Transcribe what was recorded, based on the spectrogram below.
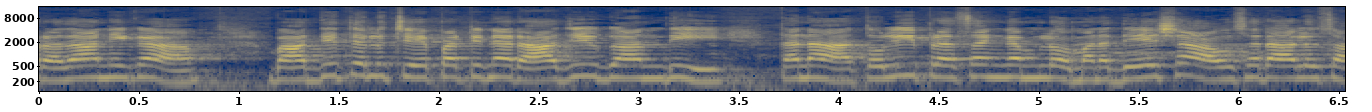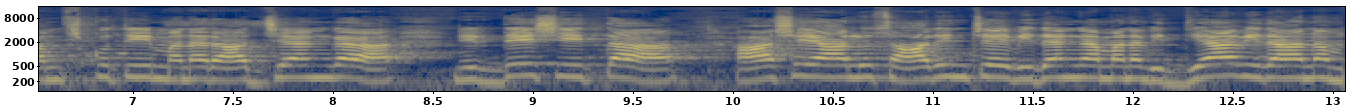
ప్రధానిగా బాధ్యతలు చేపట్టిన రాజీవ్ గాంధీ తన తొలి ప్రసంగంలో మన దేశ అవసరాలు సంస్కృతి మన రాజ్యాంగ నిర్దేశిత ఆశయాలు సాధించే విధంగా మన విద్యా విధానం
